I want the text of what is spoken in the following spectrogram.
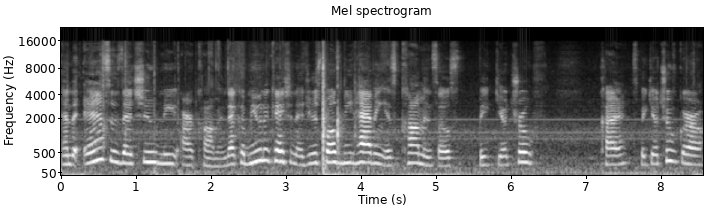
And the answers that you need are coming. That communication that you're supposed to be having is coming. So speak your truth. Okay? Speak your truth, girl.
